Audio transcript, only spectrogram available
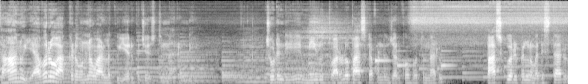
తాను ఎవరో అక్కడ ఉన్న వాళ్ళకు ఎరుక చేస్తున్నారండి. చూడండి మీరు త్వరలో పాస్కా పండుగ జరుపుకోబోతున్నారు. పాస్క గొర్రె పిల్లను వధిస్తారు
